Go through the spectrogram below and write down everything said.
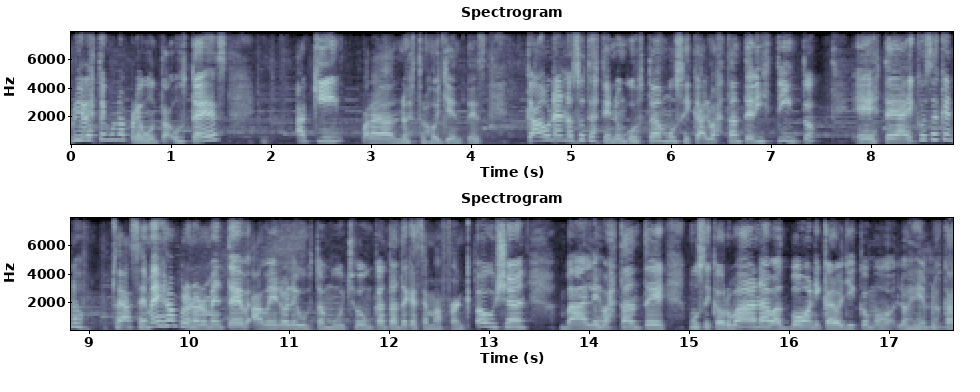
Pero yo les tengo una pregunta. Ustedes, aquí, para nuestros oyentes, cada una de nosotras tiene un gusto musical bastante distinto. Este, hay cosas que nos se asemejan, pero normalmente a Vero le gusta mucho un cantante que se llama Frank Ocean. Vale es bastante música urbana, Bad Bunny, Karol G, como los ejemplos que,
